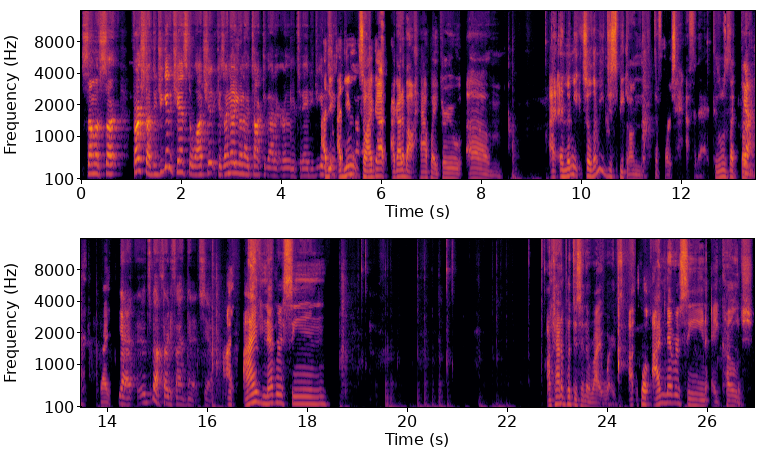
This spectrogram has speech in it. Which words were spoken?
some of start. First off, did you get a chance to watch it? Because I know you and I talked about it earlier today. Did you get? I did. I didn't. So I got. I got about halfway through. Um, I, and let me. So let me just speak on the, the first half of that because it was like thirty. Yeah. minutes, right. Yeah, it's about thirty-five minutes. Yeah. I I've never seen. I'm trying to put this in the right words. Uh, So I've never seen a coach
